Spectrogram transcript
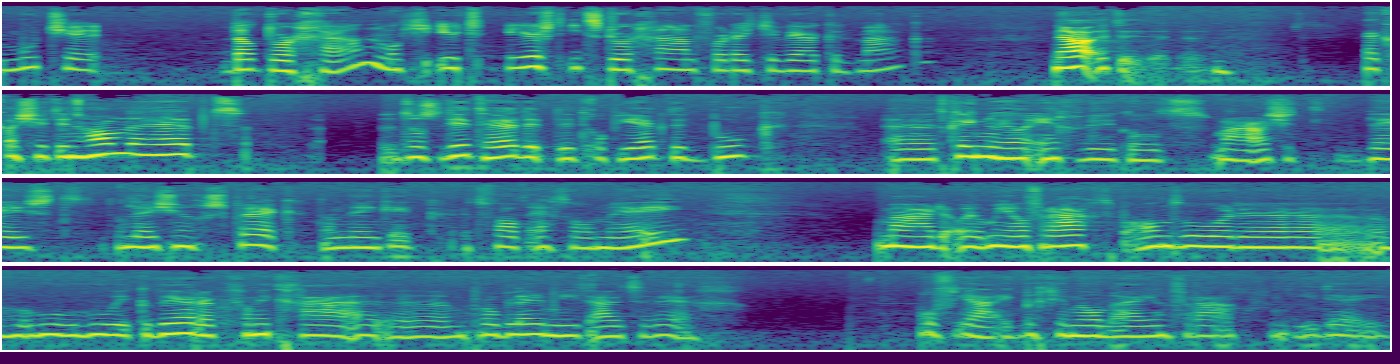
moet je dat doorgaan? Moet je eerst, eerst iets doorgaan voordat je werk kunt maken? Nou, het, kijk, als je het in handen hebt... Zoals dit, hè, dit, dit object, dit boek... Uh, het klinkt nu heel ingewikkeld, maar als je het leest, dan lees je een gesprek. Dan denk ik, het valt echt wel mee... Maar de, om jouw vraag te beantwoorden, uh, hoe, hoe ik werk, van ik ga uh, een probleem niet uit de weg. Of ja, ik begin wel bij een vraag of een idee.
